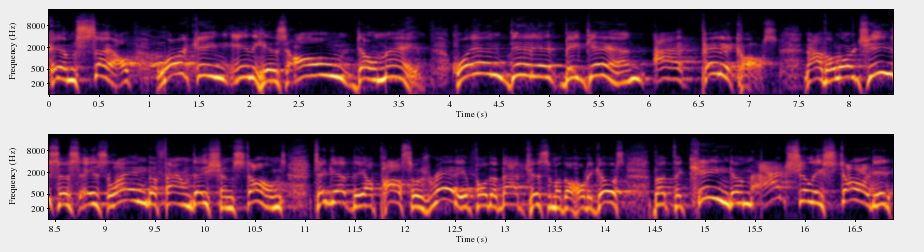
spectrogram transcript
himself working in his own domain. When did it begin? At Pentecost. Now, the Lord Jesus is laying the foundation stones to get the apostles ready for the baptism of the Holy Ghost, but the kingdom actually actually started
